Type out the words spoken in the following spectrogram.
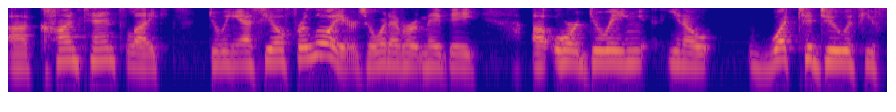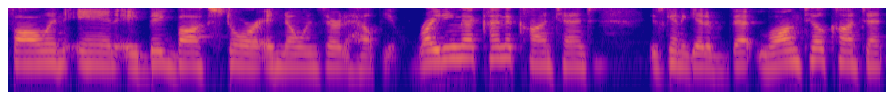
uh, content like doing SEO for lawyers or whatever it may be, uh, or doing, you know, what to do if you've fallen in a big box store and no one's there to help you. Writing that kind of content is going to get a vet long tail content,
